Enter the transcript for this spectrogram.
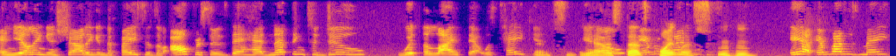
and yelling and shouting in the faces of officers that had nothing to do with the life that was taken. Yes, know? that's, that's pointless. Mm-hmm. Yeah, everybody was made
